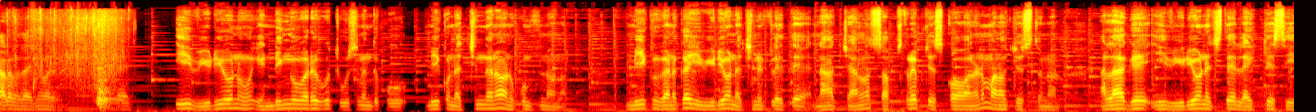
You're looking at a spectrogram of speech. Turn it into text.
చాలా ధన్యవాదాలు. ఈ వీడియోను ఎండింగ్ వరకు చూసినందుకు మీకు నచ్చిందని అనుకుంటున్నాను. మీకు గనక ఈ వీడియో నచ్చినట్లయితే నా ఛానల్ సబ్స్క్రైబ్ చేసుకోవాలని మనం చేస్తున్నాను. అలాగే ఈ వీడియో నచ్చితే లైక్ చేసి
